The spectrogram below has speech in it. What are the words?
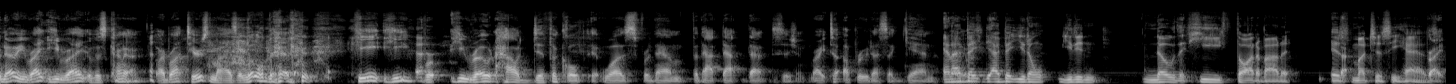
no, he right. He right. It was kind of. I brought tears to my eyes a little bit. he he he wrote how difficult it was for them for that that that decision, right, to uproot us again. And I It was- bet I bet you don't you didn't know that he thought about it as much as he has. Right,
